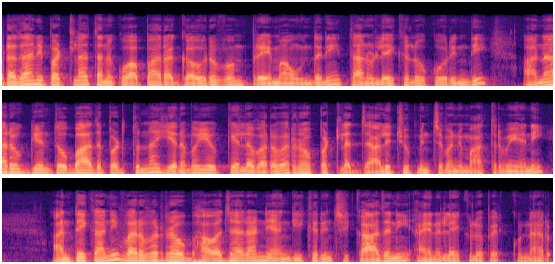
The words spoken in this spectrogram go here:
ప్రధాని పట్ల తనకు అపార గౌరవం ప్రేమ ఉందని తాను లేఖలో కోరింది. అనారోగ్యంతో బాధపడుతున్న ఎనభై ఒక్కేళ్ళ వరవర్రావు పట్ల జాలి చూపించమని మాత్రమే అని అంతేకాని వరవర్రావు భావజాలాన్ని అంగీకరించి కాదని ఆయన లేఖలో పేర్కొన్నారు.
